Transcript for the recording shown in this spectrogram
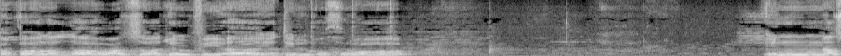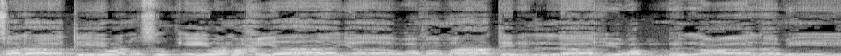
وقال الله عز وجل في آية الأخرى إن صلاتي ونسكي ومحياي ومماتي لله رب العالمين.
